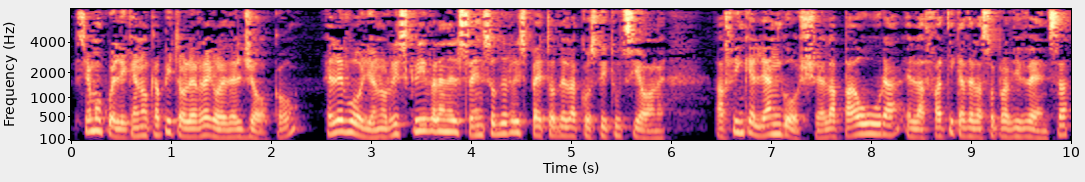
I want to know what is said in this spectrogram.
Siamo quelli che hanno capito le regole del gioco e le vogliono riscrivere nel senso del rispetto della Costituzione, affinché le angosce, la paura e la fatica della sopravvivenza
